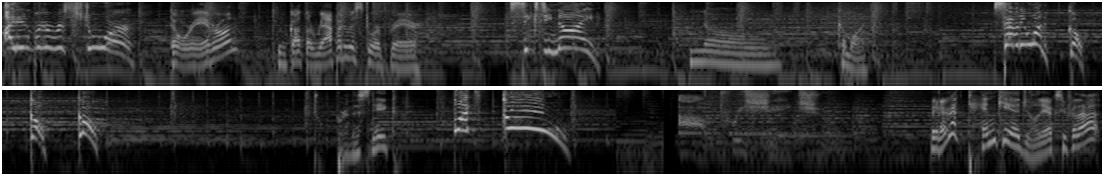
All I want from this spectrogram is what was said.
I didn't bring a restore! Don't worry, everyone. We've got the rapid restore prayer. 69! No. Come on. 71! Go! Go! Go! Don't the snake. Let's go! I appreciate you. Wait, I got 10k agility actually for that?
